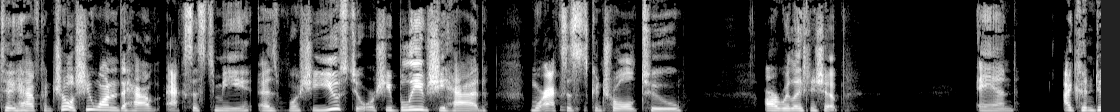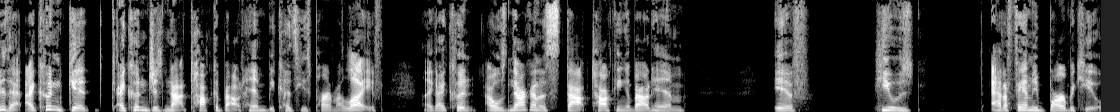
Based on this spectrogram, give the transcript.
to have control. She wanted to have access to me as what she used to, or she believed she had more access and control to our relationship and I couldn't do that. I couldn't get, I couldn't just not talk about him because he's part of my life. Like, I couldn't, I was not going to stop talking about him if he was at a family barbecue.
